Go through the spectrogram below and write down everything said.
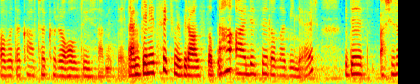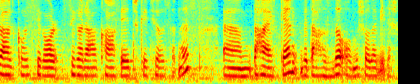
babada kalça kırığı olduysa mesela. Yani genetik mi biraz da bu? Daha ailesel olabilir. Bir de aşırı alkol, sigara, sigara kahve tüketiyorsanız daha erken ve daha hızlı olmuş olabilir.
